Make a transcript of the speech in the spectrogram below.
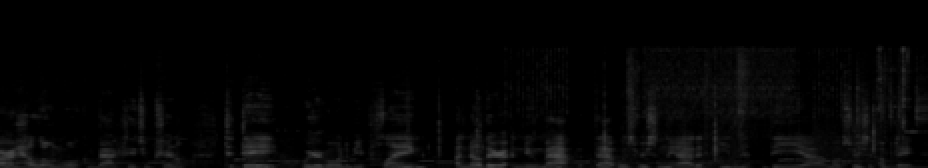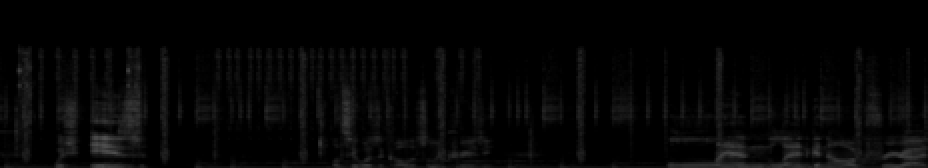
Alright, hello and welcome back to the YouTube channel. Today we are going to be playing another new map that was recently added in the uh, most recent update, which is, let's see, what is it called? It's something crazy. Land Llangynog Freeride,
